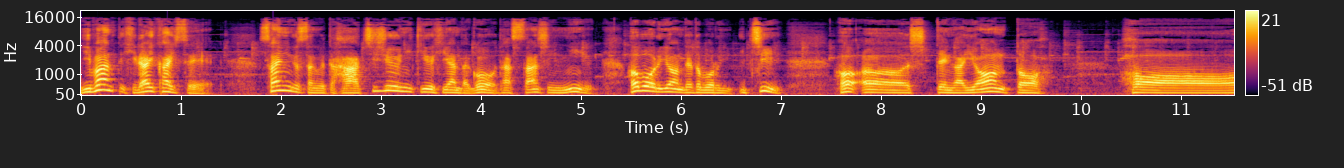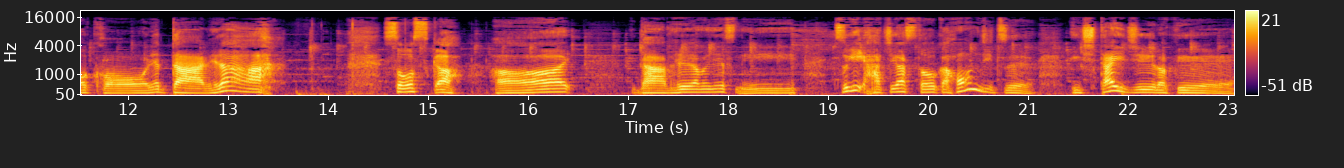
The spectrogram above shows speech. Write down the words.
2番手、平井海星。3イニングス投げて82球、被安打5、奪三振2、フォボール4、デッドボール1、ほ失点が4と、ほー、こりゃダメだ。そうっすか。はーい。ダメダメですね。次、8月10日、本日、1対16。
